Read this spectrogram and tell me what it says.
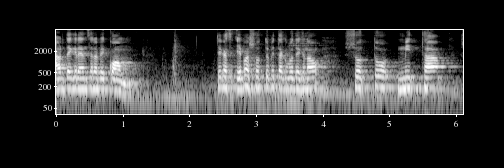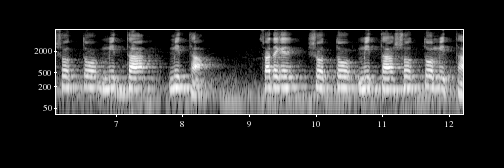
আট দাগের আনসার হবে কম। ঠিক আছে? এবার সত্য মিথ্যাগুলো দেখে নাও। সত্য মিথ্যা সত্য মিথ্যা মিথ্যা। ছয় থেকে সত্য মিথ্যা সত্য মিথ্যা।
